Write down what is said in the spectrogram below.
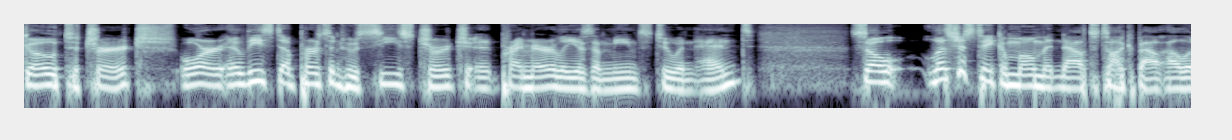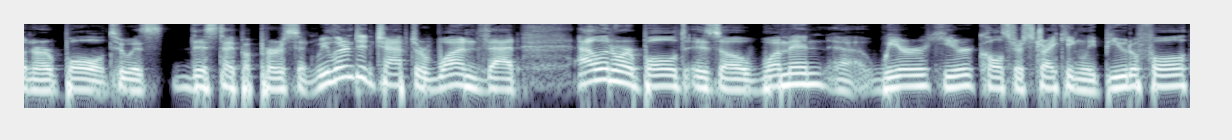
go to church, or at least a person who sees church primarily as a means to an end. So let's just take a moment now to talk about Eleanor Bold, who is this type of person. We learned in chapter one that Eleanor Bold is a woman. Uh, Weer here calls her strikingly beautiful.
